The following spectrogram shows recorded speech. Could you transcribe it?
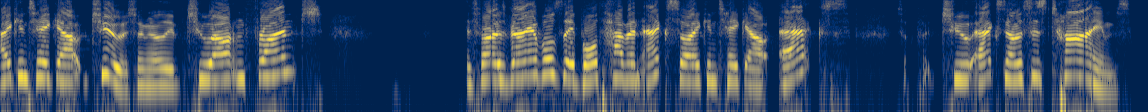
I can take out 2. So I'm going to leave 2 out in front. As far as variables, they both have an x, so I can take out x. So put 2x. Now this is times.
